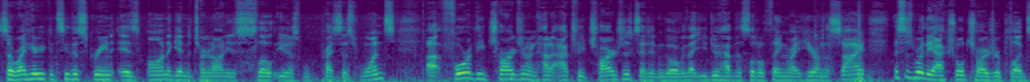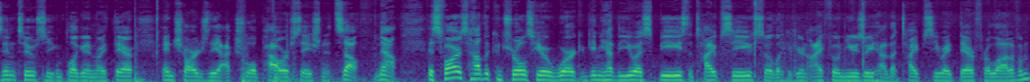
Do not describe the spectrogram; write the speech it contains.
So right here you can see the screen is on. Again, to turn it on, you just slow, you just press this once. Uh, for the charger and how to actually charge this, because I didn't go over that, you do have this little thing right here on the side. This is where the actual charger plugs into, so you can plug it in right there and charge the actual power station itself. Now, as far as how the controls here work, again, you have the USBs, the Type-C, so like if you're an iPhone user, you have that Type-C right there for a lot of them.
